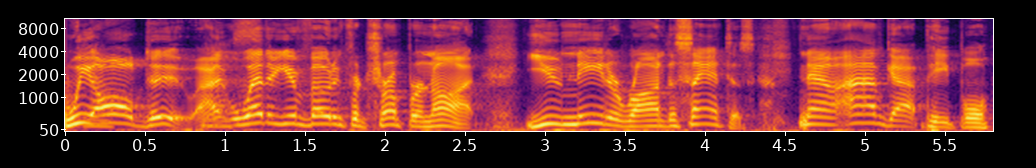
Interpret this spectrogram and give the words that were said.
We all do. I, whether you're voting for Trump or not, you need a Ron DeSantis. Now, I've got people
